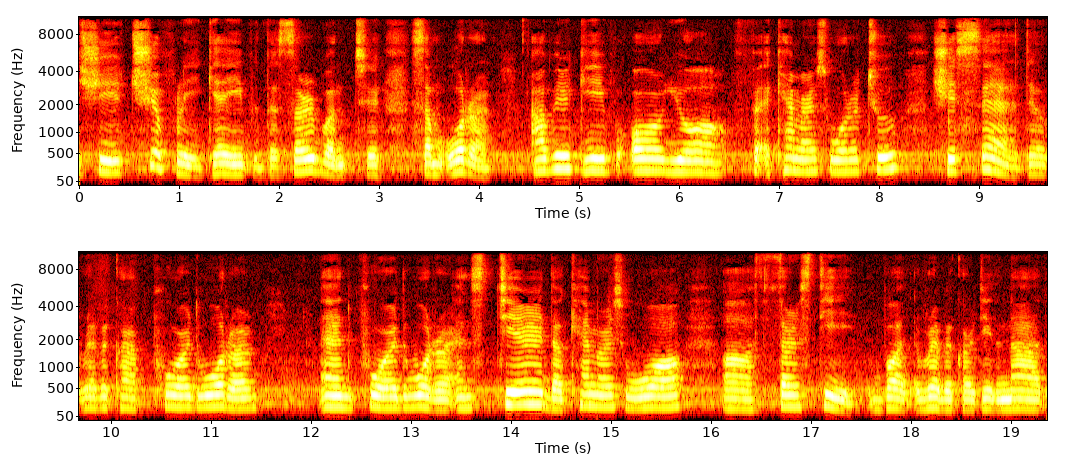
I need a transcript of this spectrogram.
she cheerfully gave the servant some water. I will give all your camels water too, she said. Rebecca poured water and poured water, and still the camels were uh, thirsty. But Rebecca did not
